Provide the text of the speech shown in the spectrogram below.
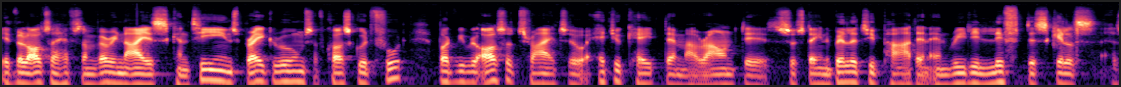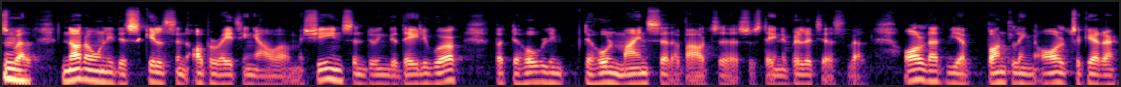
It will also have some very nice canteens, break rooms, of course, good food, but we will also try to educate them around the sustainability part and, and really lift the skills as mm. well. Not only the skills in operating our machines and doing the daily work, but the whole the whole mindset about uh, sustainability as well. All that we are bundling all together,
